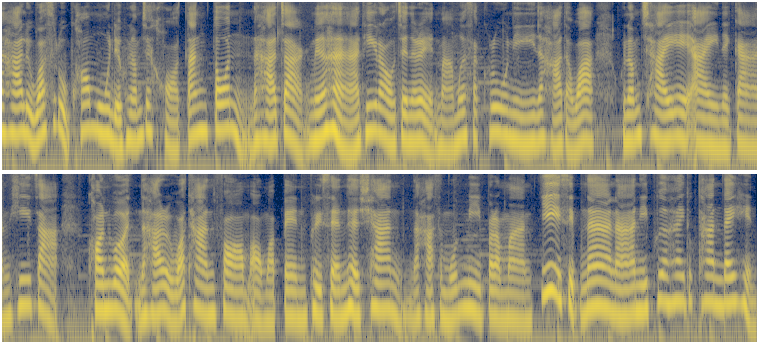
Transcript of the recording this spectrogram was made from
นะคะ หรือว่าสรุปข้อมูลเดี๋ยวคุณน้ำจะขอตั้งต้นนะคะ จากเนื้อหาที่เรา generate มาเมื่อสักครู่นี้นะคะ แต่ว่าคุณน้ำใช้ AI ในการที่จะ convert นะคะหรือว่า transform ออกมาเป็น presentation นะคะสมมุติมีประมาณ 20 หน้านะ อันนี้เพื่อให้ทุกท่านได้เห็น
